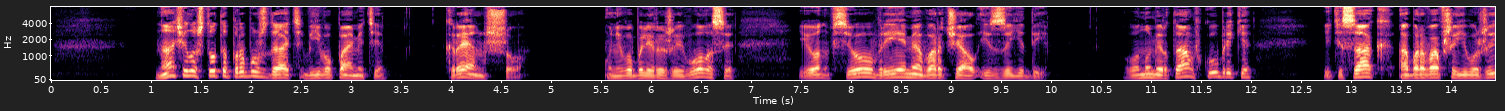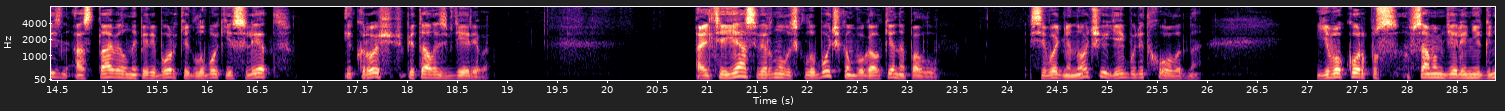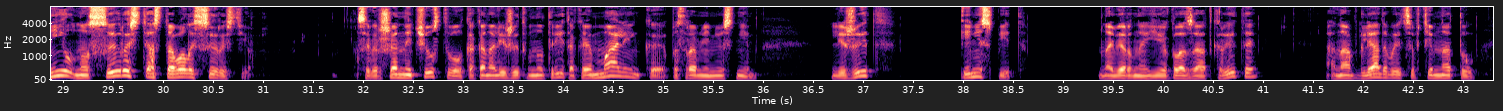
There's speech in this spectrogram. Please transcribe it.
начало что-то пробуждать в его памяти. Креншо. У него были рыжие волосы, и он все время ворчал из-за еды. Он умер там, в кубрике, и тесак, оборвавший его жизнь, оставил на переборке глубокий след, и кровь впиталась в дерево. Альтия свернулась клубочком в уголке на полу. Сегодня ночью ей будет холодно. Его корпус в самом деле не гнил, но сырость оставалась сыростью. Совершенно чувствовал, как она лежит внутри, такая маленькая по сравнению с ним. Лежит и не спит. Наверное, ее глаза открыты, она вглядывается в темноту —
